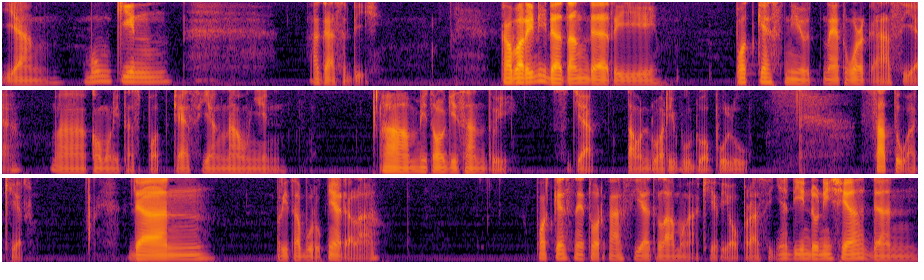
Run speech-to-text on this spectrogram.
yang mungkin agak sedih. Kabar ini datang dari Podcast New Network Asia, uh, komunitas podcast yang naungin uh, mitologi santuy sejak tahun 2020 satu akhir. Dan berita buruknya adalah Podcast Network Asia telah mengakhiri operasinya di Indonesia dan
